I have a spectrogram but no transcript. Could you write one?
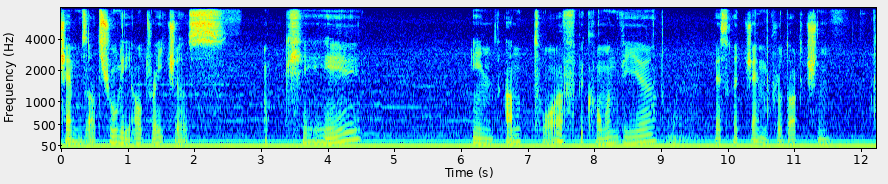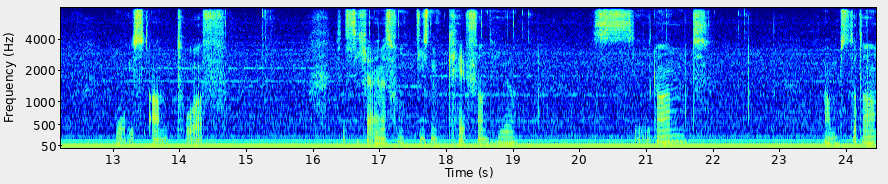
Gems are truly outrageous. Okay. In Antorf bekommen wir bessere Gem Production. Wo ist Antorf? Das ist sicher eines von diesen Käfern hier. Seeland. Amsterdam.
